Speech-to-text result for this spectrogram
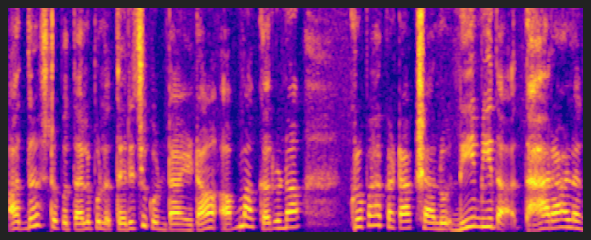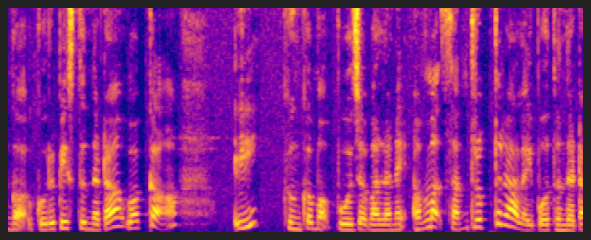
అదృష్టపు తలుపులు తెరుచుకుంటాయట. అమ్మ కరుణ కృపా కటాక్షాలు నీ మీద ధారాళంగా కురిపిస్తుందట. ఒక్క ఈ కుంకుమ పూజ వల్లనే అమ్మ సంతృప్తురాలైపోతుందట.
